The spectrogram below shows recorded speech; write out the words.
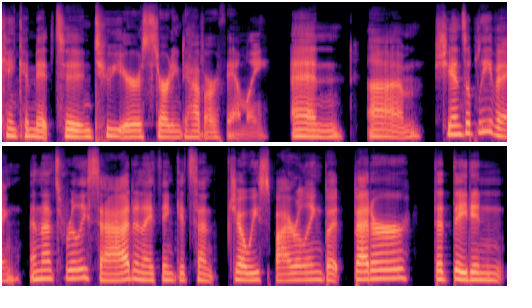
can commit to in two years starting to have our family and um she ends up leaving and that's really sad and i think it sent joey spiraling but better that they didn't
